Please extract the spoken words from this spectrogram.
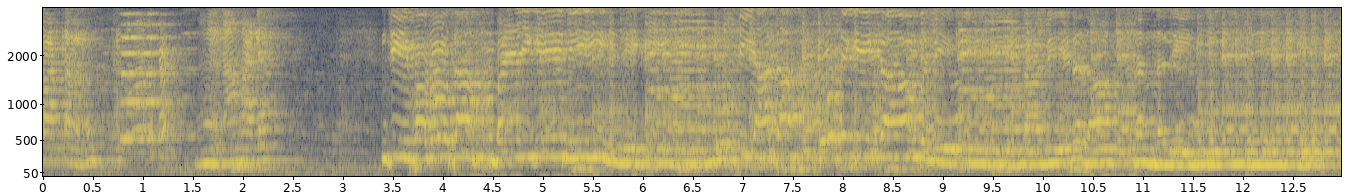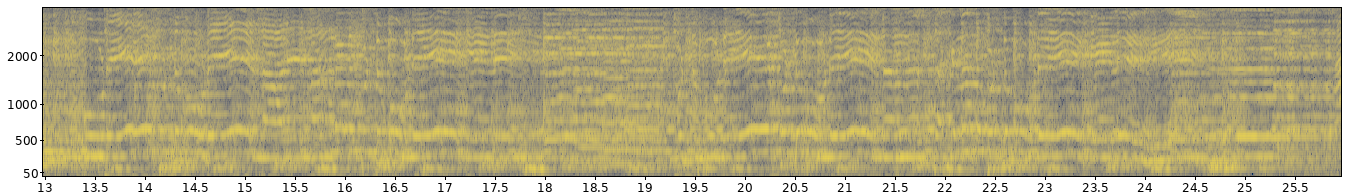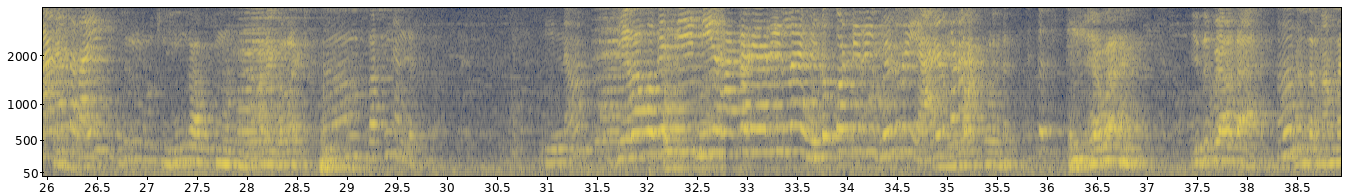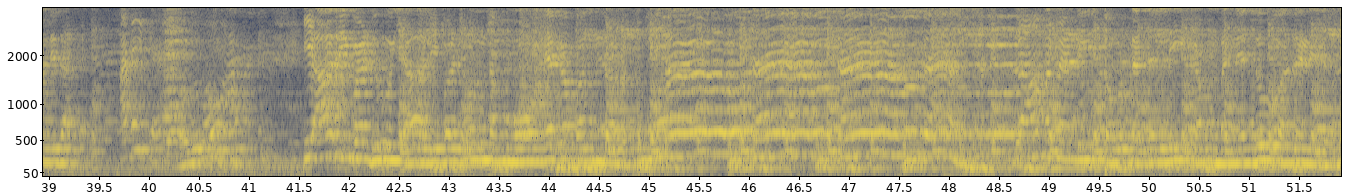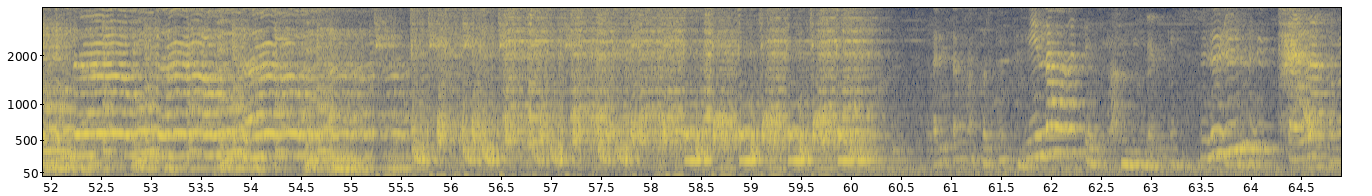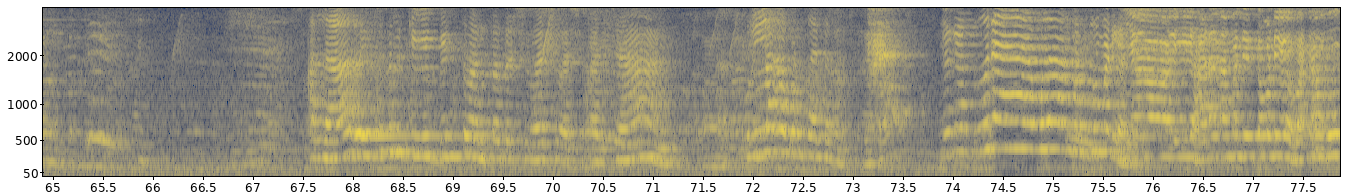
ಆಡ್ತಾರ ನಾ ಹಾಡ ಜೀವ ಹೋದ ಬಳ್ಳಿಗೆ ನೀರಿಗೆ ಮುಟಿಯಾದ ಕೋಟೆಗೆ ಕಾವಲಿಗೆ ನಾವಿರದ ನನ್ನಲ್ಲಿ ಬೂಡೆ ಪುಟ್ಟು ಬೂಡೆ ನಾಳೆ ನನ್ನ ಪುಟ್ಟು ಬೂಡೆ ಕೇಳೆ ಪುಟ್ಟು ಬೂಡೆ ಪುಟ್ಟು ಬೂಡೆ ನನ್ನ ಸ್ಟಕ್ ನನ್ನ ಪುಟ್ಟು ಬೂಡೆ ಕೇಳೆ ಹಿಂಗಾಗ್ಬೇಕು ನೋಡು ಮಾರಿ ಬರಾಕ ಬರ್ತೀನಿ ಅಂದ್ರೆ ಇನ್ನು ಜೀವ ಹೋಗೈತಿ ನೀರ್ ಹಾಕಾರ ಯಾರು ಇಲ್ಲ ಹಿಡ್ಕೊಂಡಿರಿ ಬಿಡ್ರಿ ಯಾರು ಹಿಡ್ಕೊಂಡ್ರಿ? ಇದು ಬೇಡ. ಅಂದ್ರೆ ನಮ್ಮಲ್ಲಿ ಅದೈತೆ? ಯಾರಿ ಬಡು ನಮ್ಮೋನೆಗ ಉದ, ಉದ, ಉದ, ಉದ. ರಾಮನಡಿ ತೋಟದಲ್ಲಿ ಕಂಬನೆದು ಅರಳಿದ. ಅಲ್ಲ ರವಿಚಂದ್ರ ಕಿವಿ ಬಿತ್ತು ಅಂತಂದ್ರೆ ಶಿವ ಶಿವ ಶಿವ ಅಜ್ಜ. ಉಲ್ಲ ಹಾಕೊಂಡು ಸಾಯ್ತಾರ ಇವಾಗ ಊದ ಊದ ಅನ್ಕೊಂಡು ಶುರು ಮಾಡಿ. ಅಯ್ಯ, ಈ ಹಣ ನಮ್ಮದೇ ತಗೊಂಡಿವ ನಾವು.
